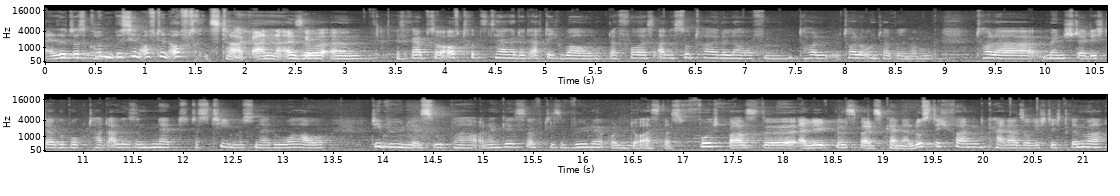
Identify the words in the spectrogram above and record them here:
Also das kommt ein bisschen auf den Auftrittstag an. Also ähm, es gab so Auftrittstage, da dachte ich, wow, davor ist alles so toll gelaufen, toll, tolle Unterbringung, toller Mensch, der dich da gebuckt hat, alle sind nett, das Team ist nett, wow, die Bühne ist super. Und dann gehst du auf diese Bühne und du hast das furchtbarste Erlebnis, weil es keiner lustig fand, keiner so richtig drin war.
